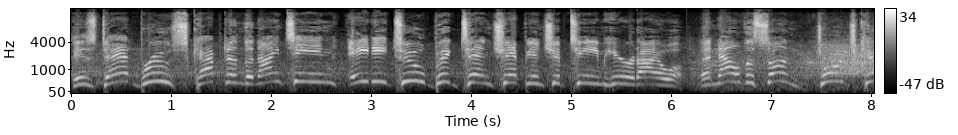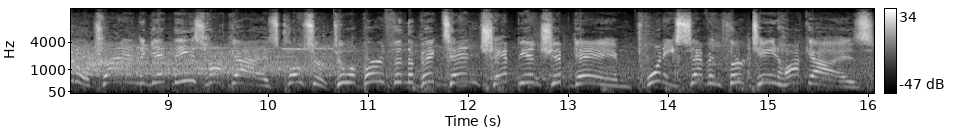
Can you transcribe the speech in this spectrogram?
His dad, Bruce, captained the 1982 Big Ten championship team here at Iowa. And now the son, George Kittle, trying to get these Hawkeyes closer to a berth in the Big Ten championship game. 27 13 Hawkeyes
